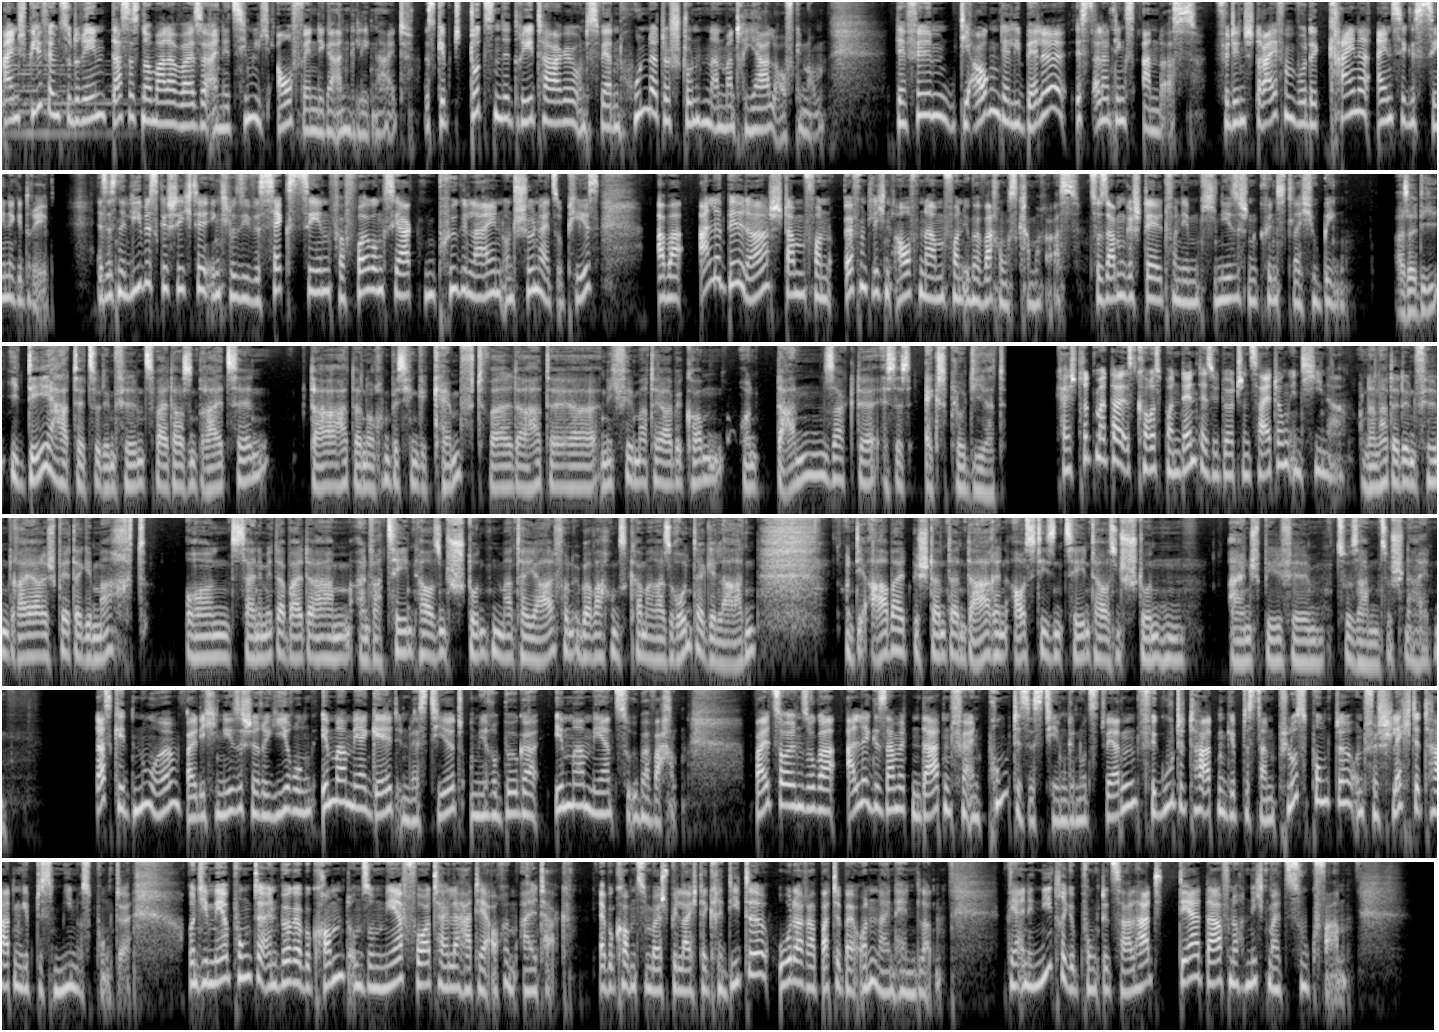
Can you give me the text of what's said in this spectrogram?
Einen Spielfilm zu drehen, das ist normalerweise eine ziemlich aufwendige Angelegenheit. Es gibt Dutzende Drehtage und es werden hunderte Stunden an Material aufgenommen. Der Film Die Augen der Libelle ist allerdings anders. Für den Streifen wurde keine einzige Szene gedreht. Es ist eine Liebesgeschichte inklusive Sexszenen, Verfolgungsjagden, Prügeleien und Schönheits-OPs. Aber alle Bilder stammen von öffentlichen Aufnahmen von Überwachungskameras, zusammengestellt von dem chinesischen Künstler Hu Bing. Als er die Idee hatte zu dem Film 2013, da hat er noch ein bisschen gekämpft, weil da hatte er nicht viel Material bekommen. Und dann sagt er, es ist explodiert. Kai Strittmatter ist Korrespondent der Süddeutschen Zeitung in China. Und dann hat er den Film drei Jahre später gemacht und seine Mitarbeiter haben einfach 10.000 Stunden Material von Überwachungskameras runtergeladen. Und die Arbeit bestand dann darin, aus diesen 10.000 Stunden einen Spielfilm zusammenzuschneiden. Das geht nur, weil die chinesische Regierung immer mehr Geld investiert, um ihre Bürger immer mehr zu überwachen. Bald sollen sogar alle gesammelten Daten für ein Punktesystem genutzt werden. Für gute Taten gibt es dann Pluspunkte und für schlechte Taten gibt es Minuspunkte. Und je mehr Punkte ein Bürger bekommt, umso mehr Vorteile hat er auch im Alltag. Er bekommt zum Beispiel leichter Kredite oder Rabatte bei Online-Händlern. Wer eine niedrige Punktezahl hat, der darf noch nicht mal Zug fahren.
